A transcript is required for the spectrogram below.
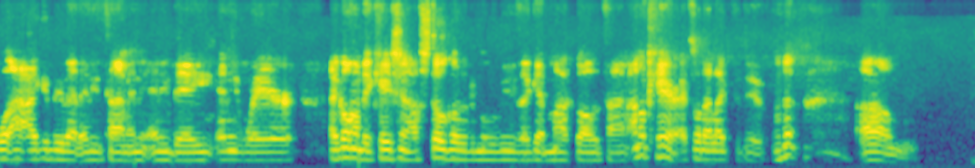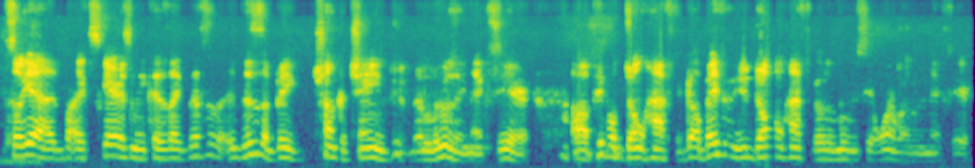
well, I can do that anytime, any any day, anywhere. I go on vacation. I'll still go to the movies. I get mocked all the time. I don't care. That's what I like to do. um, so yeah, it, scares me because like this is this is a big chunk of change they're losing next year. Uh, people don't have to go. Basically, you don't have to go to the movie see a Warner Brothers next year.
